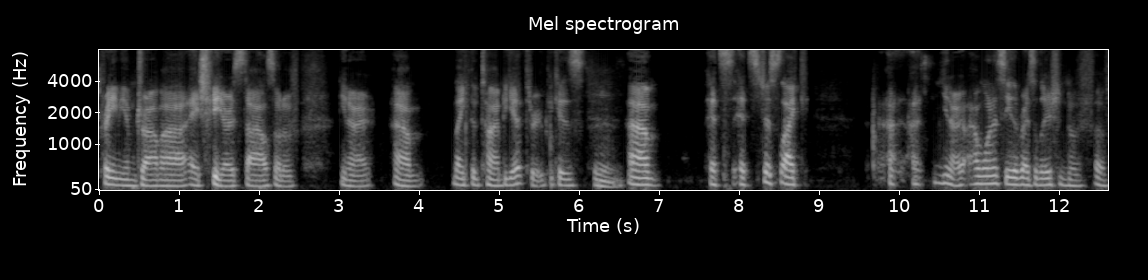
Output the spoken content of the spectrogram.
premium drama HBO style sort of, you know, um, length of time to get through because Mm. um, it's it's just like, you know, I want to see the resolution of of,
